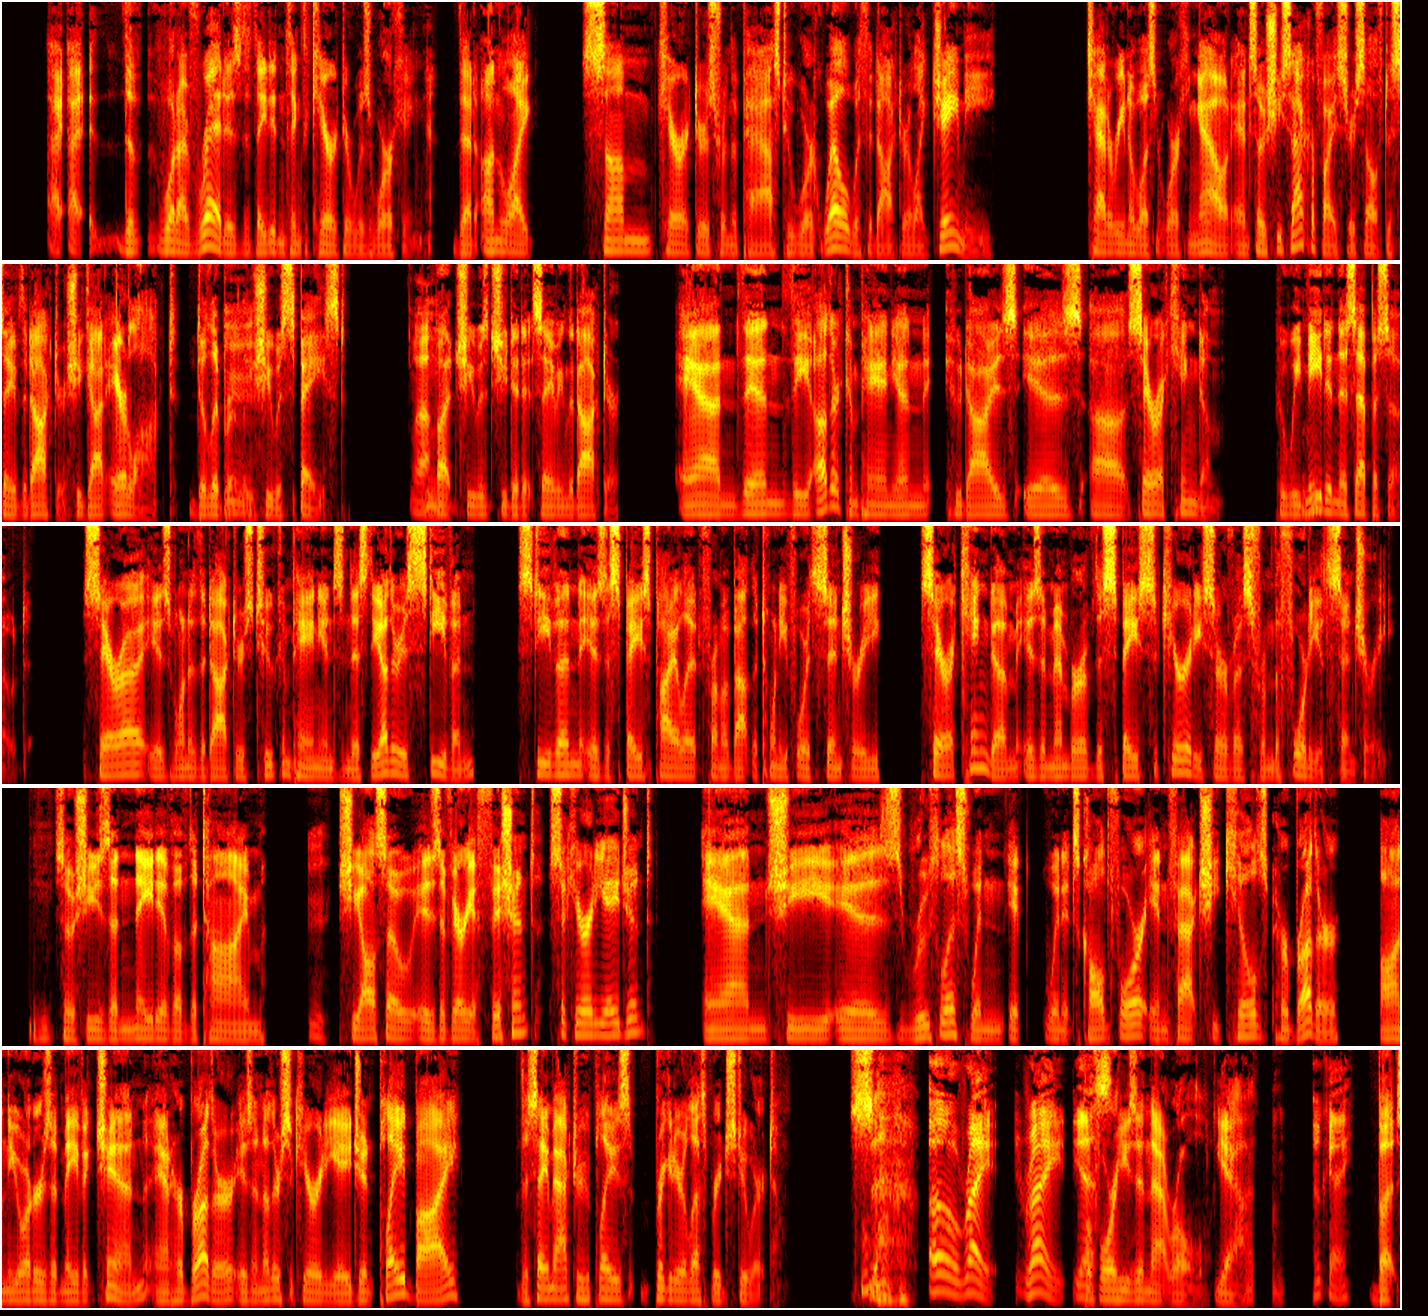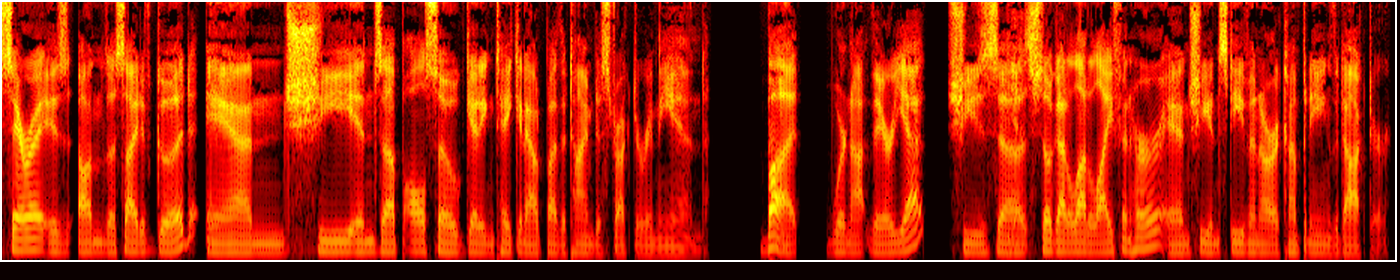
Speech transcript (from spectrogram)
I, I, the what I've read is that they didn't think the character was working. That unlike some characters from the past who work well with the Doctor, like Jamie, Katerina wasn't working out, and so she sacrificed herself to save the doctor. She got airlocked deliberately. Mm. She was spaced, Wow. but she was she did it saving the doctor. And then the other companion who dies is uh, Sara Kingdom, who we meet in this episode. Sara is one of the doctor's two companions in this. The other is Steven. Steven is a space pilot from about the 24th century. Sara Kingdom is a member of the Space Security Service from the 40th century. Mhm. So she's a native of the time. Hmm. She also is a very efficient security agent and she is ruthless when it when it's called for. In fact, she kills her brother on the orders of Mavic Chen, and her brother is another security agent played by the same actor who plays Brigadier Lethbridge Stewart. So, oh, right, right. Yes. Before he's in that role, yeah. Okay. But Sara is on the side of good, and she ends up also getting taken out by the Time Destructor in the end. But we're not there yet. She's uh, Yes. still got a lot of life in her, and she and Steven are accompanying the Doctor.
